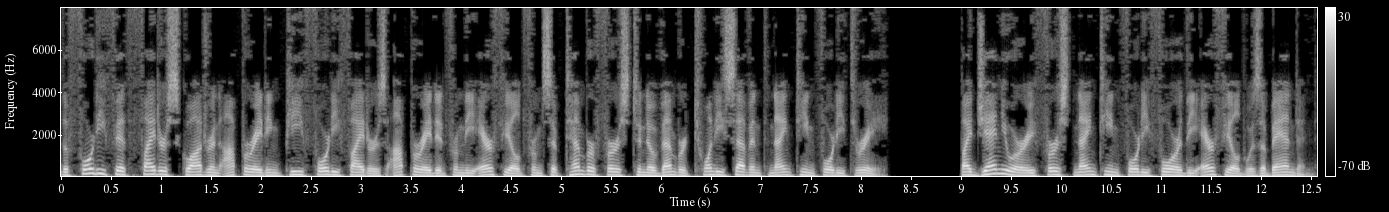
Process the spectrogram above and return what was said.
The 45th Fighter Squadron operating P-40 fighters operated from the airfield from September 1 to November 27, 1943. By January 1, 1944 the airfield was abandoned.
